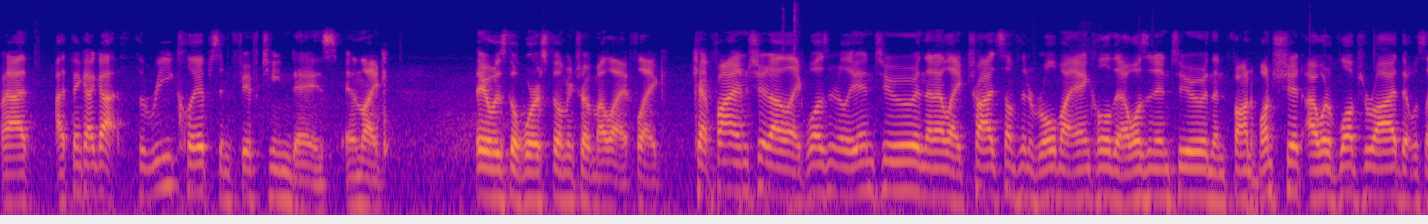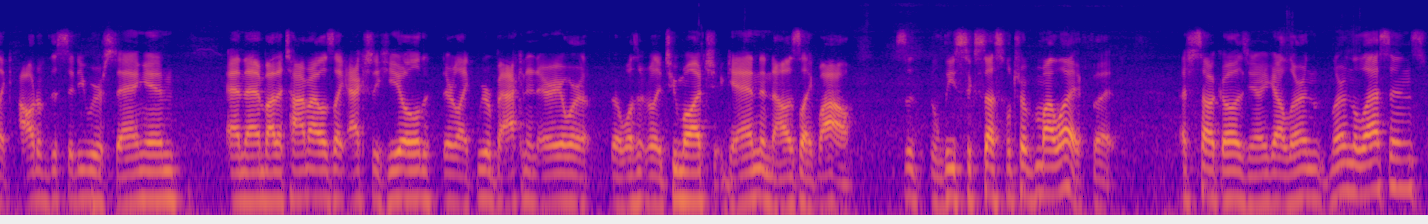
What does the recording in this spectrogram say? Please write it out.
I I think I got three clips in 15 days, and like, it was the worst filming trip of my life. Like, kept finding shit I like wasn't really into, and then I like tried something to roll my ankle that I wasn't into, and then found a bunch of shit I would have loved to ride that was like out of the city we were staying in. And then by the time I was like actually healed, they're like we were back in an area where there wasn't really too much again, and I was like, wow, this is the least successful trip of my life. But that's just how it goes, you know. You gotta learn learn the lessons,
